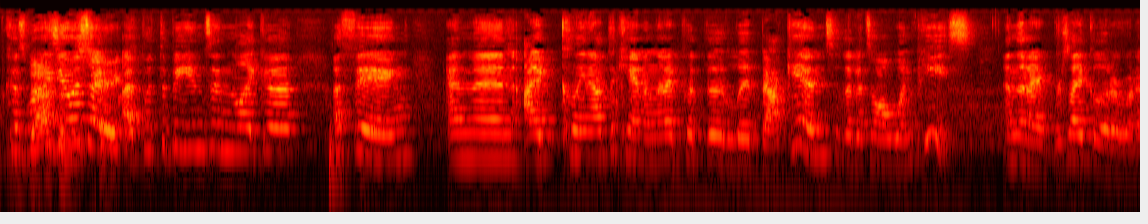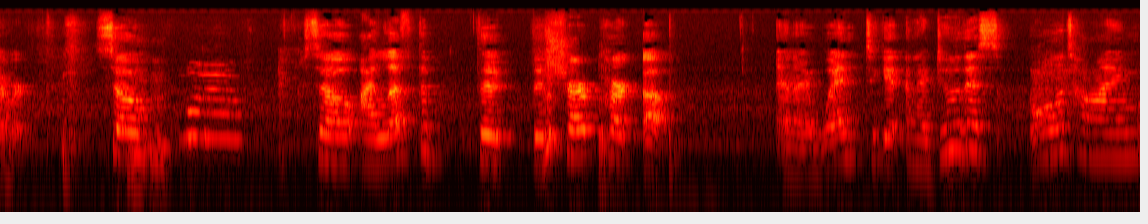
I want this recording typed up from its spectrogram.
because what That's I a do is I. I put the beans in like a, a thing and then I clean out the can and then I put the lid back in so that it's all one piece and then I recycle it or whatever. So so I left the, the the sharp part up and I went to get and I do this all the time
